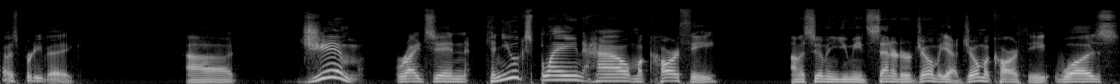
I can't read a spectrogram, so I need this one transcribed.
That was pretty vague. Uh, Jim writes in Can you explain how McCarthy, I'm assuming you mean Senator Joe, yeah, Joe McCarthy, was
